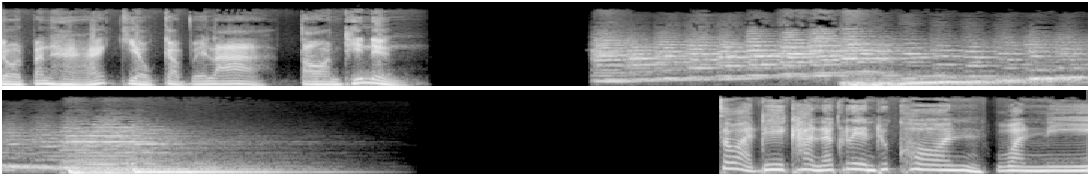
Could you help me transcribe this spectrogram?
โจทย์ปัญหาเกี่ยวกับเวลาตอนที่หนึ่งสวัสดีค่ะนักเรียนทุกคน วันนี้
